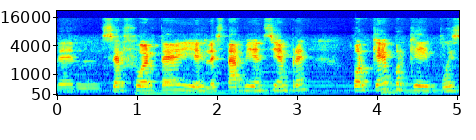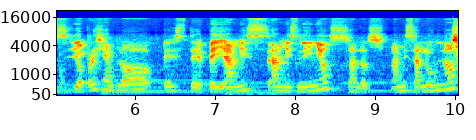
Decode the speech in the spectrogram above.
del ser fuerte y el estar bien siempre. ¿Por qué? Porque pues yo, por ejemplo, este, veía a mis, a mis niños, a, los, a mis alumnos,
